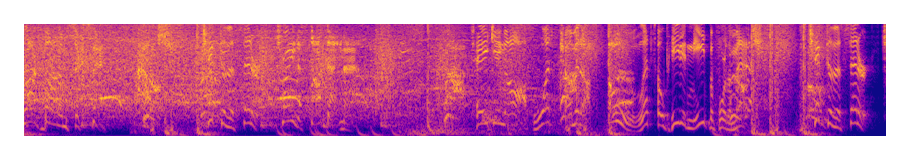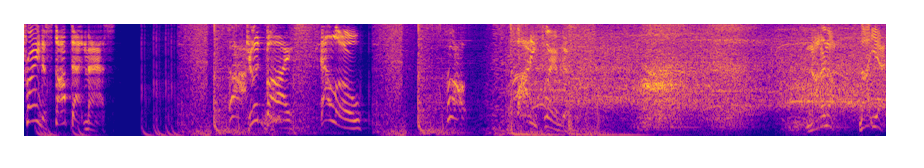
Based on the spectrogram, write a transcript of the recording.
Rock bottom success. Ouch. Kick to the center, trying to stop that mass. Taking off. What's coming up? Oh, let's hope he didn't eat before the match. Kick to the center, trying to stop that mass. Goodbye. Hello. Body slammed him. Not enough. Not yet.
